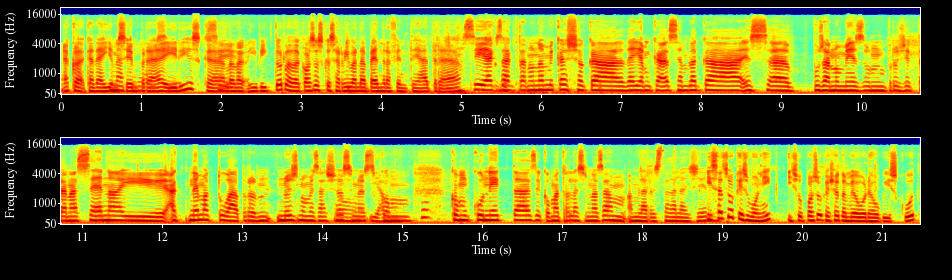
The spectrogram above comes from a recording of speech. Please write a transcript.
eh, que, que dèiem Natural, sempre, eh, sí. Iris, que Sí. la de, i Víctor, la de coses que s'arriben a aprendre fent teatre. Eh? Sí, exacte, una mica això que dèiem que sembla que és eh, posar només un projecte en escena i anem a actuar, però no és només això, No, sinó és ha com, com connectes i com et relaciones amb, amb la resta de la gent. I saps el que és bonic? I suposo que això també ho haureu viscut,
